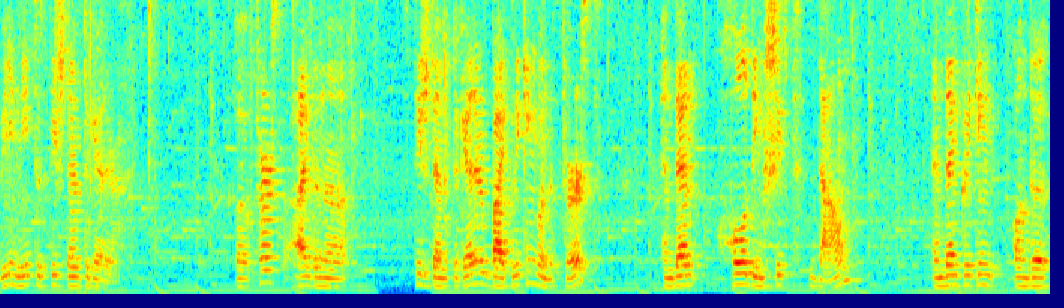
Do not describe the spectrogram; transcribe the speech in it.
we need to stitch them together. Uh, first I'm gonna stitch them together by clicking on the first and then holding shift down and then clicking on the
